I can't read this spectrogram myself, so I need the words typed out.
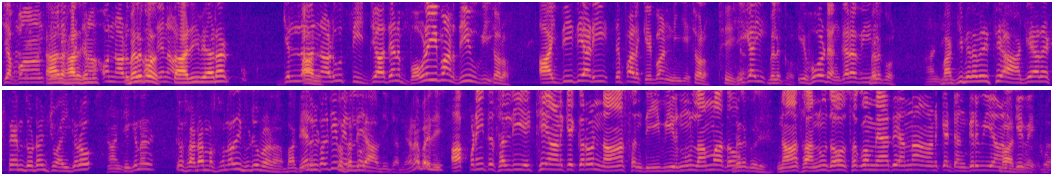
ਜ਼ਬਾਨ ਤੋਂ ਆਹ ਨਹੀਂ ਉਹ ਨਾੜੂ ਬਿਲਕੁਲ ਦੇ ਨਾਲ। ਤਾਜੀ ਵਿਆੜਾ ਗਿੱਲਾ ਨਾੜੂ ਤੀਜਾ ਦਿਨ ਬੌਲੀ ਬਣਦੀ ਹੋਊਗੀ। ਚਲੋ। ਅੱਜ ਦੀ ਦਿਹਾੜੀ ਤੇ ਭਲਕੇ ਬਣਨੀ ਜੇ। ਚਲੋ ਠੀਕ ਠੀਕ ਆ। ਜੀ? ਬਿਲਕੁਲ। ਇਹੋ ਡੰਗਰ ਆ ਵੀਰ। ਬਿਲਕੁਲ। ਹਾਂਜੀ। ਬਾਕੀ ਮੇਰਾ ਵੀ ਇੱਥੇ ਆ ਕੇ ਯਾਰ ਇੱਕ ਟਾਈਮ ਦੋ ਟਾਈਮ ਚੁਆਈ ਕਰੋ। ਹਾਂਜੀ। ਠੀਕ ਹੈ ਨਾ ਕਿ ਸਾਡਾ ਮਕਸਦ ਉਹਨਾਂ ਦੀ ਵੀਡੀਓ ਬਣਾਉਣਾ ਬਾਕੀ ਬਿਲਕੁਲ ਜੀ, ਤਸੱਲੀ ਬਿਲਕੁਲ। ਆਪਦੀ ਕਰਨੀ ਹੈ ਨਾ ਬਾਈ ਜੀ? ਆਪਣੀ ਤਸੱਲੀ ਇੱਥੇ ਆਣ ਕੇ ਕਰੋ ਨਾ ਸੰਦੀਪ ਵੀਰ ਨੂੰ ਲਾਮਾ ਦਿਓ ਬਿਲਕੁਲ ਜੀ। ਨਾ ਸਾਨੂੰ ਦਿਓ ਸਗੋਂ ਮੈਂ ਤੇ ਅੰਨਾ ਆਣ ਕੇ ਡੰਗਰ ਵੀ ਆਣ ਕੇ ਵੇਖੋ।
